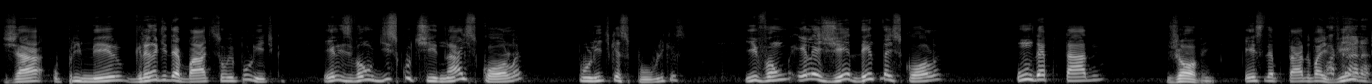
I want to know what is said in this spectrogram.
já o primeiro grande debate sobre política. Eles vão discutir na escola políticas públicas e vão eleger dentro da escola um deputado jovem. Esse deputado vai vir, Bacana.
